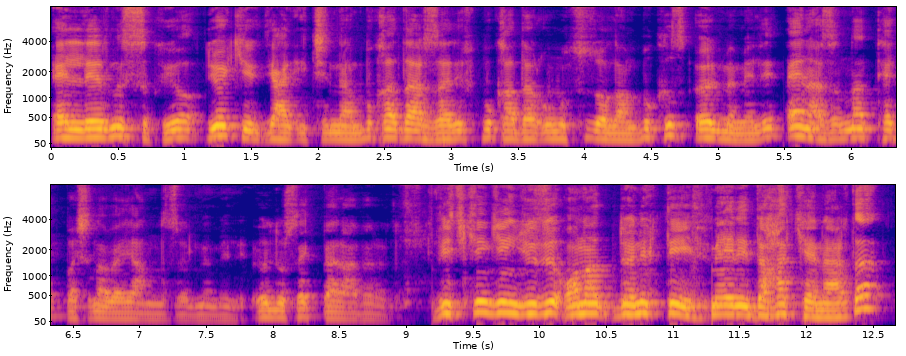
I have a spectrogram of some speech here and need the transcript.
Ellerini sıkıyor. Diyor ki yani içinden bu kadar zarif, bu kadar umutsuz olan bu kız ölmemeli. En azından tek başına ve yalnız ölmemeli. Ölürsek beraber ölürüz. Witch King'in yüzü ona dönük değil. Mary daha kenarda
